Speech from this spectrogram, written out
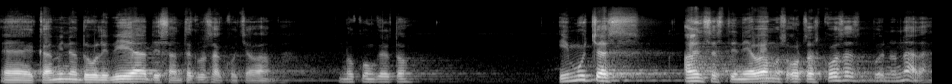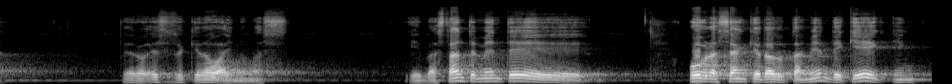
eh, camino doble vía de Santa Cruz a Cochabamba. No concretó. Y muchas ansias teníamos otras cosas, bueno, nada. Pero eso se quedó ahí nomás. Y bastantemente eh, obras se han quedado también de que en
